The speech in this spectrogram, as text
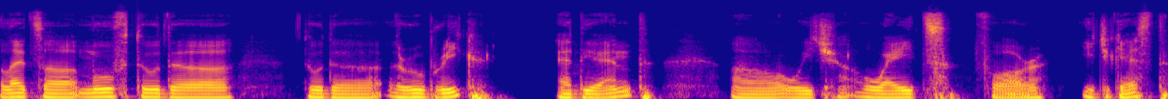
let's uh, move to the to the rubric at the end, uh, which waits for each guest.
